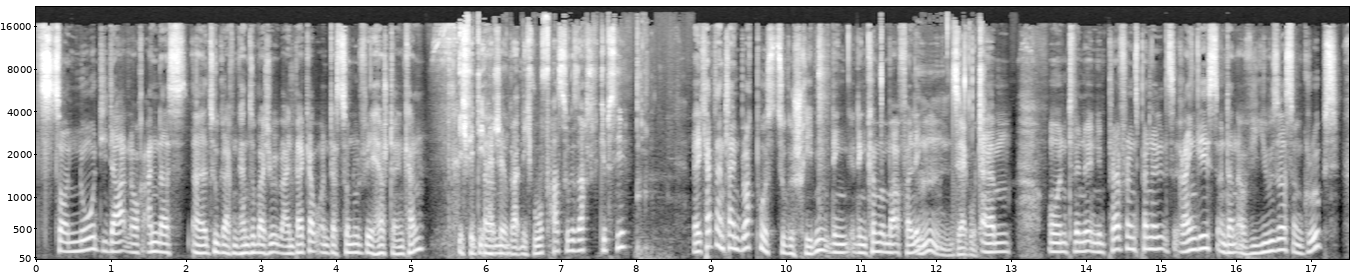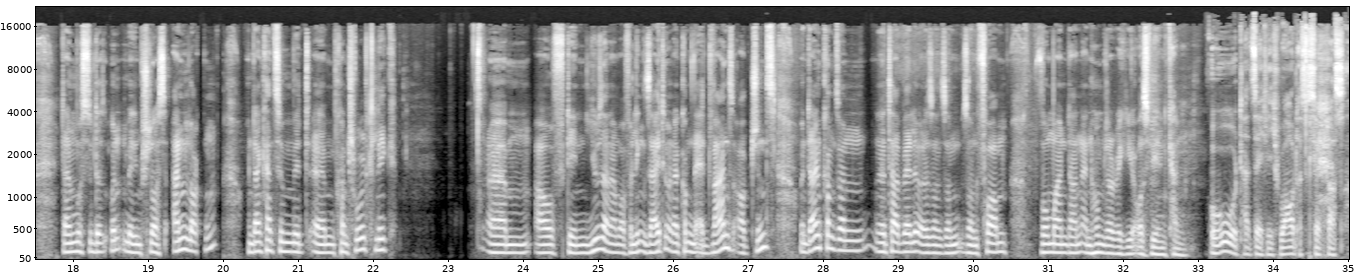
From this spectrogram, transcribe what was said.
zur Not die Daten auch anders äh, zugreifen kann, zum Beispiel über ein Backup und das zur Not wiederherstellen kann. Ich finde die Einstellung ähm, gerade nicht. Wo hast du gesagt, gibt's die? Äh, ich habe da einen kleinen Blogpost zugeschrieben, den, den können wir mal verlinken. Mm, sehr gut. Ähm, und wenn du in den Preference Panels reingehst und dann auf Users und Groups, dann musst du das unten mit dem Schloss anlocken und dann kannst du mit ähm, Control-Click ähm, auf den Usernamen auf der linken Seite und dann kommt eine Advanced Options und dann kommt so eine Tabelle oder so, so, so eine Form, wo man dann ein Home Directory auswählen kann. Oh, tatsächlich. Wow, das ist ja krass.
